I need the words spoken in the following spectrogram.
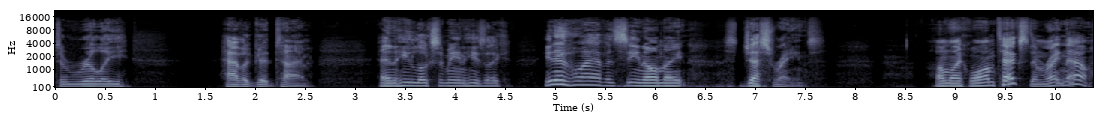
to really have a good time. And he looks at me and he's like, "You know who I haven't seen all night? It's Jess Rains." I'm like, "Well, I'm texting him right now."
